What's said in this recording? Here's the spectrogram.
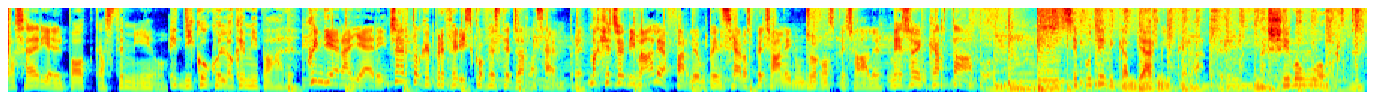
La serie, il podcast è mio. E dico quello che mi pare. Quindi era ieri. Certo che preferisco festeggiarla sempre. Ma che c'è di male a farle un pensiero speciale in un giorno speciale? Me so incartato. Se potevi cambiarmi il carattere, nascevo Ward.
